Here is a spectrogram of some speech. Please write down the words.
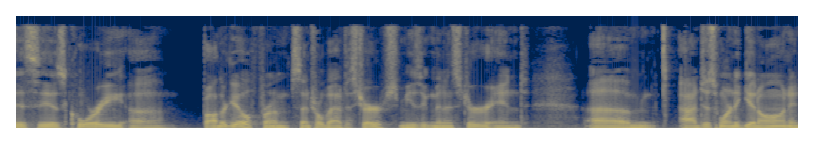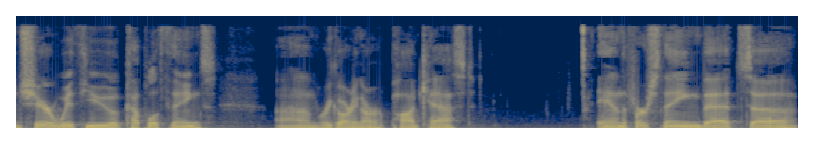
this is Cory uh, Fothergill from Central Baptist Church, music minister, and um, I just wanted to get on and share with you a couple of things um, regarding our podcast. And the first thing that uh,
